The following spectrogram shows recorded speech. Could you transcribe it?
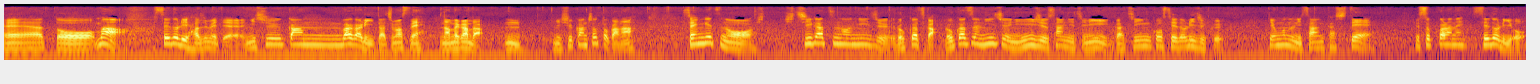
えー、っとまあセドリ始めて2週間ばかり経ちますね。なんだかんだ。うん。2週間ちょっとかな。先月の7月の26月か。6月の22、23日にガチンコセドリ塾っていうものに参加してでそこからねセドリを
